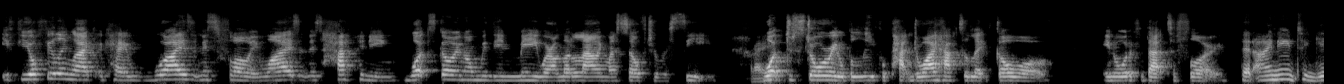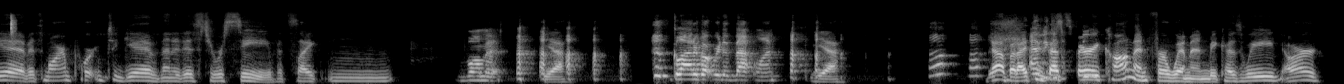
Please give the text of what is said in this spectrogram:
if you're feeling like, okay, why isn't this flowing? Why isn't this happening? What's going on within me where I'm not allowing myself to receive? Right. What story or belief or pattern do I have to let go of? in order for that to flow. That I need to give. It's more important to give than it is to receive. It's like mm, vomit. Yeah. Glad I got rid of that one. yeah. Yeah, but I think that's very common for women because we are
